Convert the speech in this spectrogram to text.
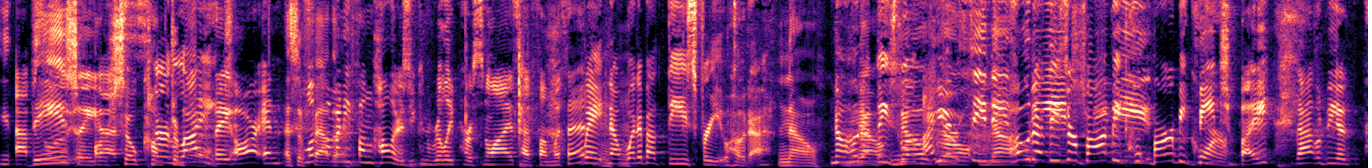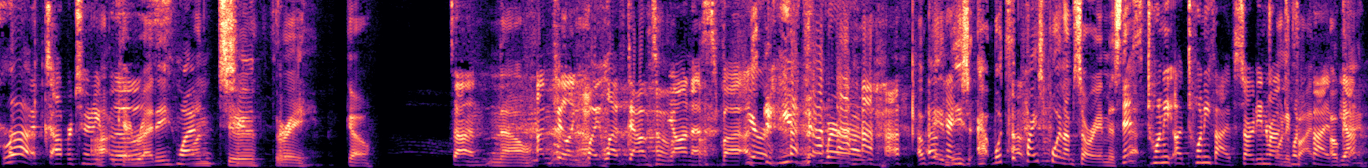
wait. Absolutely, These are yes. so They're comfortable. light. They are, and As a look how many fun colors you can really personalize. Have fun with it. Wait, now mm-hmm. what about these for you, Hoda? No. No, Hoda, these no, look cute. girl, see no. Hoda, these are Bobby Beach, co- Barbie corn. Beach bike. That would be a perfect opportunity for uh, Okay, those. ready? One, One, two, two, three. Go. Done. No. I'm feeling quite left out to be honest, but Here, you can wear them. Okay, Okay. these. What's the price point? I'm sorry, I missed this that. 20 uh, 25 starting around 25. 25. Okay, yeah.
